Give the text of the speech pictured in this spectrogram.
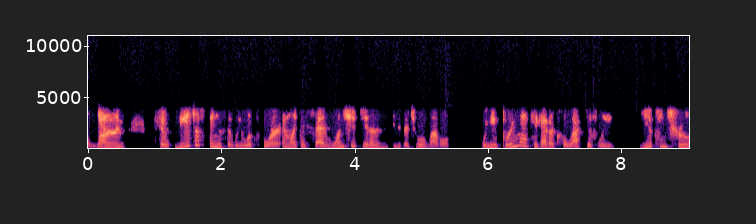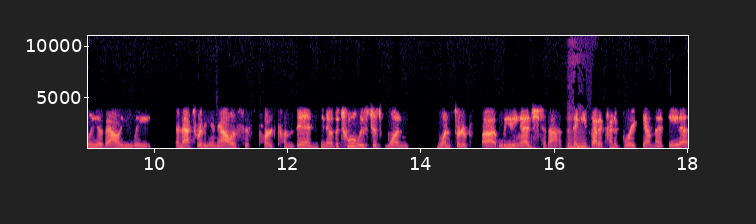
to learn. So these are things that we look for. And like I said, once you do that at an individual level, when you bring that together collectively, you can truly evaluate. And that's where the analysis part comes in. You know, the tool is just one, one sort of uh, leading edge to that. But mm-hmm. then you've got to kind of break down that data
